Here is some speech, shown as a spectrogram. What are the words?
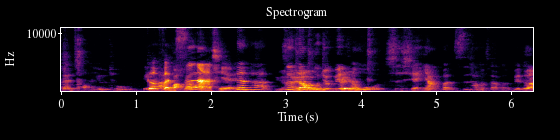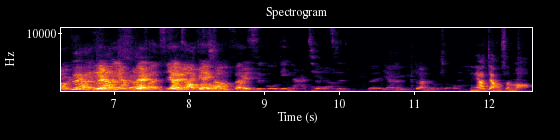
跟从 YouTube 跟粉丝拿钱。但他这政府就变成我是先养粉丝，他们才有可能变成会员。对啊，你要养到粉丝，要可以跟粉粉丝固定拿钱，是，对，要有一段路走。你要讲什么？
